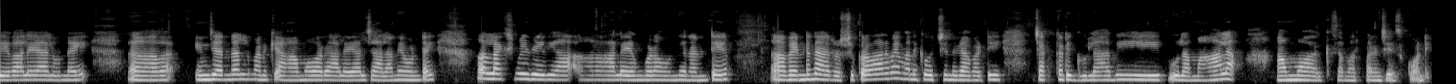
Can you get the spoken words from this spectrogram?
దేవాలయాలు ఉన్నాయి ఇన్ జనరల్ మనకి అమ్మవారి ఆలయాలు చాలానే ఉంటాయి. లక్ష్మీదేవి ఆ- ఆలయం కూడా ఉంది అని అంటే వెంటనే రోజు శుక్రవారమే మనకి వచ్చింది కాబట్టి చక్కటి గులాబీ పూల మాల అమ్మవారికి సమర్పణ చేసుకోండి.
